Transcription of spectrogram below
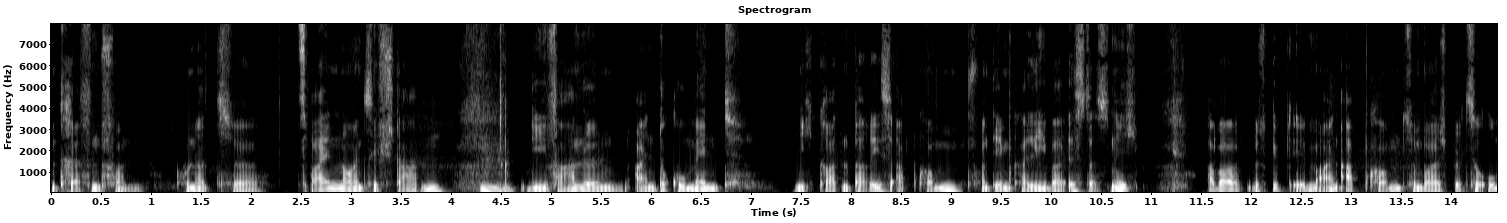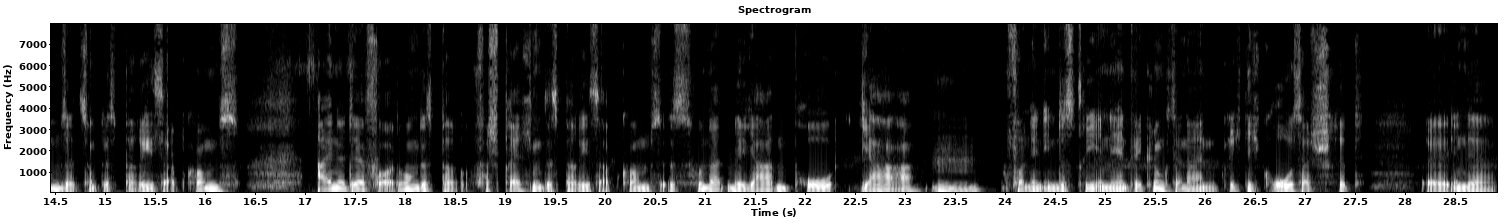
ein Treffen von 192 Staaten, mhm. die verhandeln ein Dokument, nicht gerade ein Paris-Abkommen, von dem Kaliber ist das nicht. Aber es gibt eben ein Abkommen zum Beispiel zur Umsetzung des Paris-Abkommens. Eine der Forderungen des pa Versprechen des Paris-Abkommens ist 100 Milliarden pro Jahr mhm. von den Industrie in die Entwicklungsländer. Ein richtig großer Schritt äh, in der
